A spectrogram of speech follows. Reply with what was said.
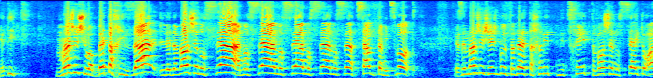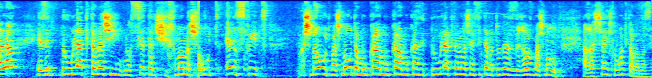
ידית. משהו שהוא הבית אחיזה לדבר שנוסע, נוסע, נוסע, נוסע, נוסע, צוותא, מצוות. איזה משהו שיש בו, אתה יודע, תכלית נצחית, דבר שנוסע איתו הלאה, איזה פעולה קטנה שהיא נושאת על שכמה משמעות אינסופית. משמעות, משמעות עמוקה, עמוקה, עמוקה, זו פעולה קטנה שעשית ואתה יודע, זה רב משמעות. הרשע יש לו רק את העולם הזה.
